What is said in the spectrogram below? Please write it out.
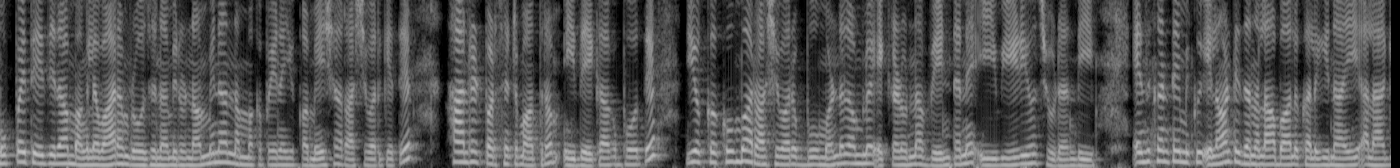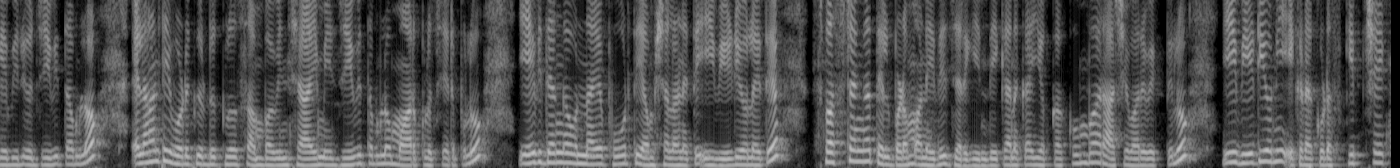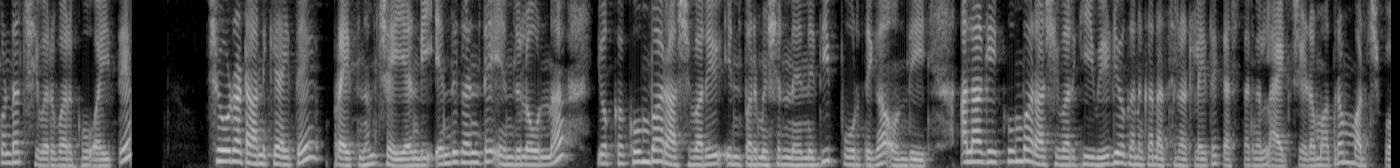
ముప్పై తేదీన మంగళవారం రోజున మీరు నమ్మిన నమ్మకపోయిన ఈ యొక్క మేషరాశి వారికి అయితే హండ్రెడ్ పర్సెంట్ మాత్రం ఇదే కాకపోతే ఈ యొక్క కుంభరాశి వారు భూమండలంలో ఎక్కడున్న వెంటనే ఈ వీడియో చూడండి. ఎందుకంటే మీకు ఎలాంటి ధనలాభాలు కలిగినాయి అలాగే మీరు జీవితంలో ఎలాంటి ఒడిదుడుకులు సంభవించాయి మీ జీవితంలో మార్పులు చేర్పులు ఏ విధంగా ఉన్నాయో పూర్తి అంశాలను అయితే ఈ వీడియోలో అయితే స్పష్టంగా తెలపడం అనేది జరిగింది. కనుక ఈ యొక్క కుంభరాశి వారి వ్యక్తులు ఈ వీడియోని ఇక్కడ కూడా స్కిప్ చేయకుండా చివరి వరకు అయితే చూడటానికి అయితే ప్రయత్నం చేయండి. ఎందుకంటే ఇందులో ఉన్న యొక్క కుంభరాశి వారి ఇన్ఫర్మేషన్ అనేది పూర్తిగా ఉంది. అలాగే కుంభరాశి వారికి ఈ వీడియో కనుక నచ్చినట్లయితే ఖచ్చితంగా లైక్ చేయడం మాత్రం మర్చిపో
